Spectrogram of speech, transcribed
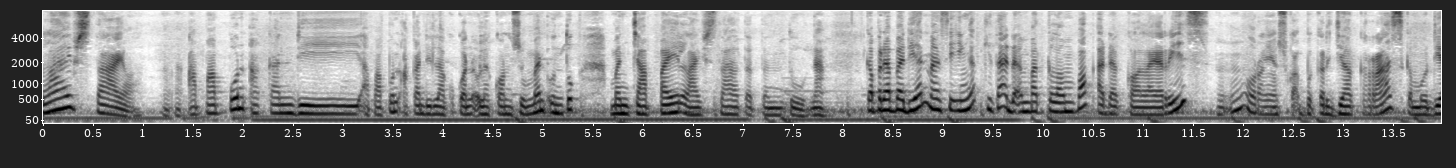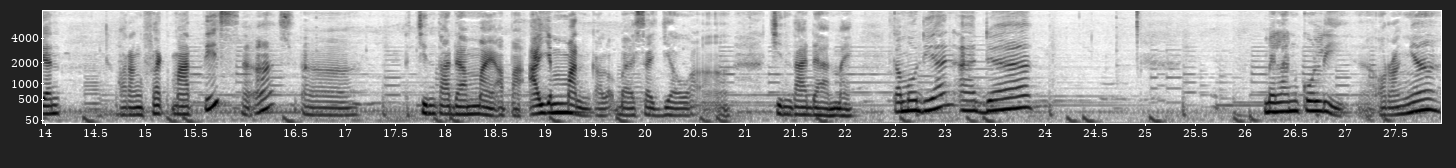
Lifestyle eh, apa pun akan di apa pun akan dilakukan oleh konsumen untuk mencapai lifestyle tertentu. Nah, kepribadian masih ingat kita ada empat kelompok, ada koleris, orang yang suka bekerja keras, kemudian orang flekmatis, cinta damai apa ayeman kalau bahasa Jawa eh, cinta damai kemudian ada melankoli orangnya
